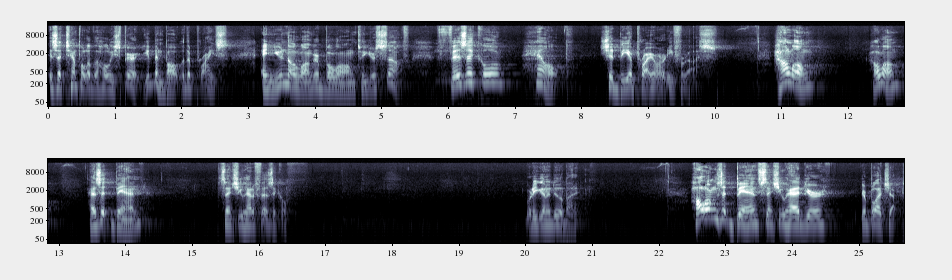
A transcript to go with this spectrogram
is a temple of the Holy Spirit. You've been bought with a price, and you no longer belong to yourself. Physical health should be a priority for us. How long, how long has it been since you had a physical? What are you going to do about it? How long has it been since you had your, your blood checked?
